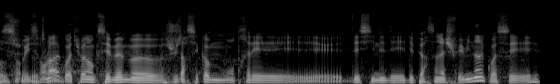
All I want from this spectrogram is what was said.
Ils, sont, ils sont là, quoi. Tu vois, donc c'est même, euh, je veux dire, c'est comme montrer les dessiner des, des personnages féminins, quoi. C'est,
